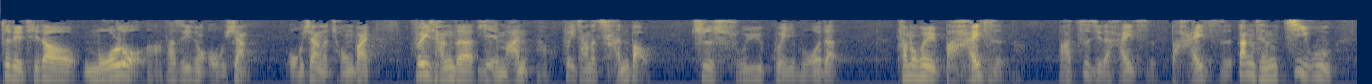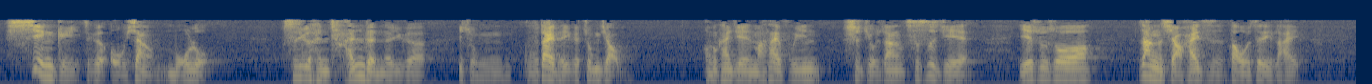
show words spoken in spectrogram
这里提到摩洛啊，它是一种偶像，偶像的崇拜非常的野蛮啊，非常的残暴，是属于鬼魔的。他们会把孩子，把自己的孩子，把孩子当成祭物献给这个偶像摩洛，是一个很残忍的一个一种古代的一个宗教。我们看见马太福音十九章十四节，耶稣说：“让小孩子到我这里来。”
